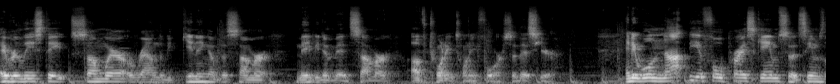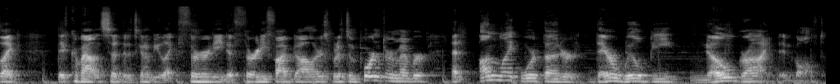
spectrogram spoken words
a release date somewhere around the beginning of the summer, maybe to midsummer of 2024, so this year. And it will not be a full price game, so it seems like they've come out and said that it's gonna be like 30 to $35, but it's important to remember that unlike War Thunder, there will be no grind involved.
